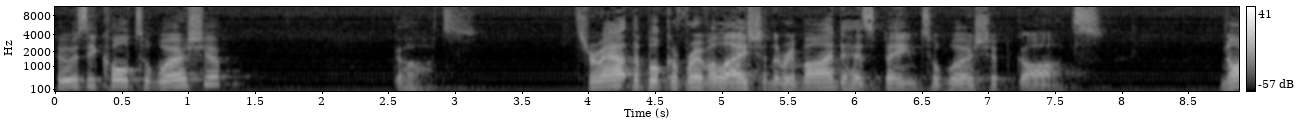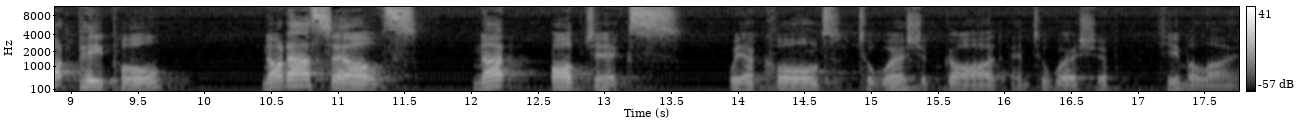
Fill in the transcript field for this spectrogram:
Who is he called to worship? Gods. Throughout the book of Revelation, the reminder has been to worship gods. Not people, not ourselves, not objects. We are called to worship God and to worship Him alone.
